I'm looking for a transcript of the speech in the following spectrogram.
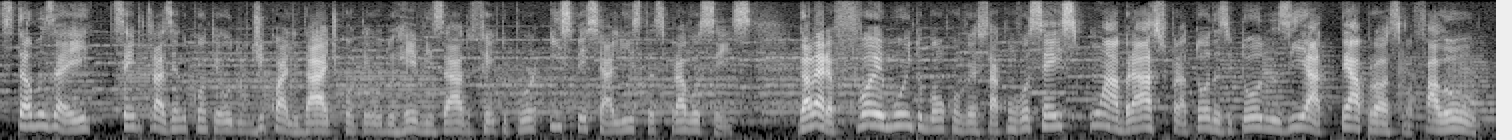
estamos aí sempre trazendo conteúdo de qualidade, conteúdo revisado, feito por especialistas para vocês. Galera, foi muito bom conversar com vocês. Um abraço para todas e todos e até a próxima. Falou!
